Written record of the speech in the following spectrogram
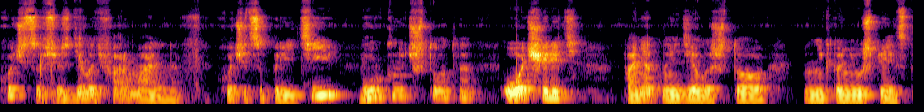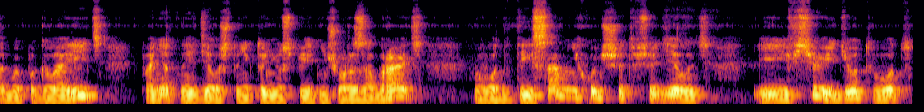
хочется все сделать формально. Хочется прийти, буркнуть что-то, очередь. Понятное дело, что никто не успеет с тобой поговорить, понятное дело, что никто не успеет ничего разобрать, вот, ты и сам не хочешь это все делать, и все идет вот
